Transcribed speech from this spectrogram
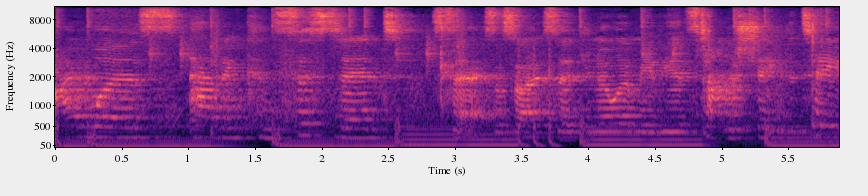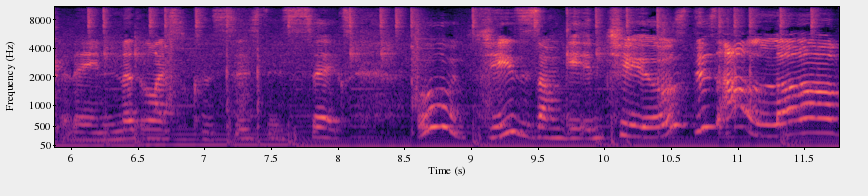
I was having consistent sex, and so I said, you know what? Maybe it's time to shake the tape. It ain't nothing like some consistent sex. Oh Jesus, I'm getting chills. This, I love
